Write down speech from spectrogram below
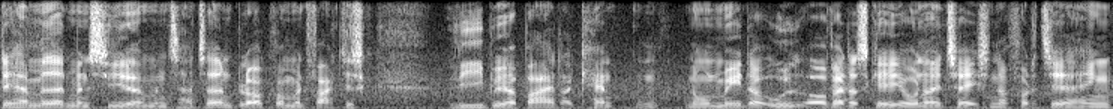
det her med, at man siger, man har taget en blok, hvor man faktisk lige bearbejder kanten nogle meter ud, og hvad der sker i underetagen, og får det til at hænge,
